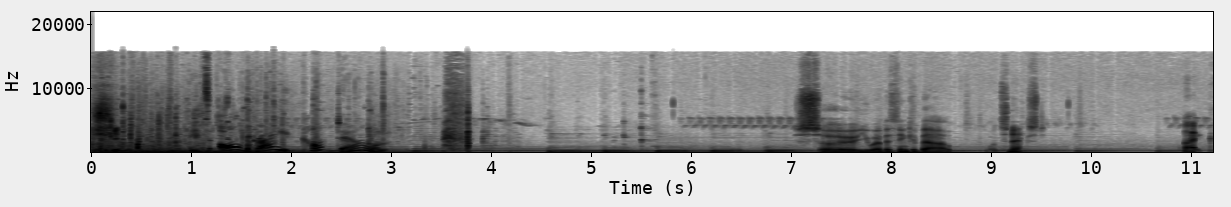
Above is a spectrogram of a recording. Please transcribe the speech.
Shit. It's all right. Calm down. So, you ever think about what's next? Like,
